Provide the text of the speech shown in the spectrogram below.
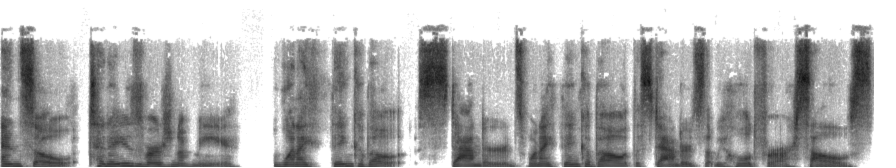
And so today's version of me, when I think about standards, when I think about the standards that we hold for ourselves,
